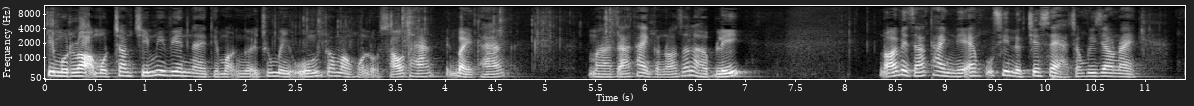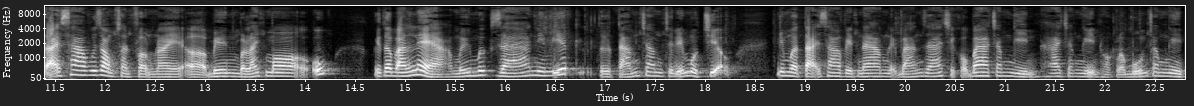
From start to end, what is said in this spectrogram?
thì một lọ 190 viên này thì mọi người chúng mình uống trong vòng khoảng độ 6 tháng đến 7 tháng mà giá thành của nó rất là hợp lý. Nói về giá thành thì em cũng xin được chia sẻ trong video này. Tại sao cái dòng sản phẩm này ở bên Blackmore ở Úc người ta bán lẻ với mức giá niêm yết từ 800 cho đến 1 triệu. Nhưng mà tại sao Việt Nam lại bán giá chỉ có 300 nghìn, 200 nghìn hoặc là 400 nghìn?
